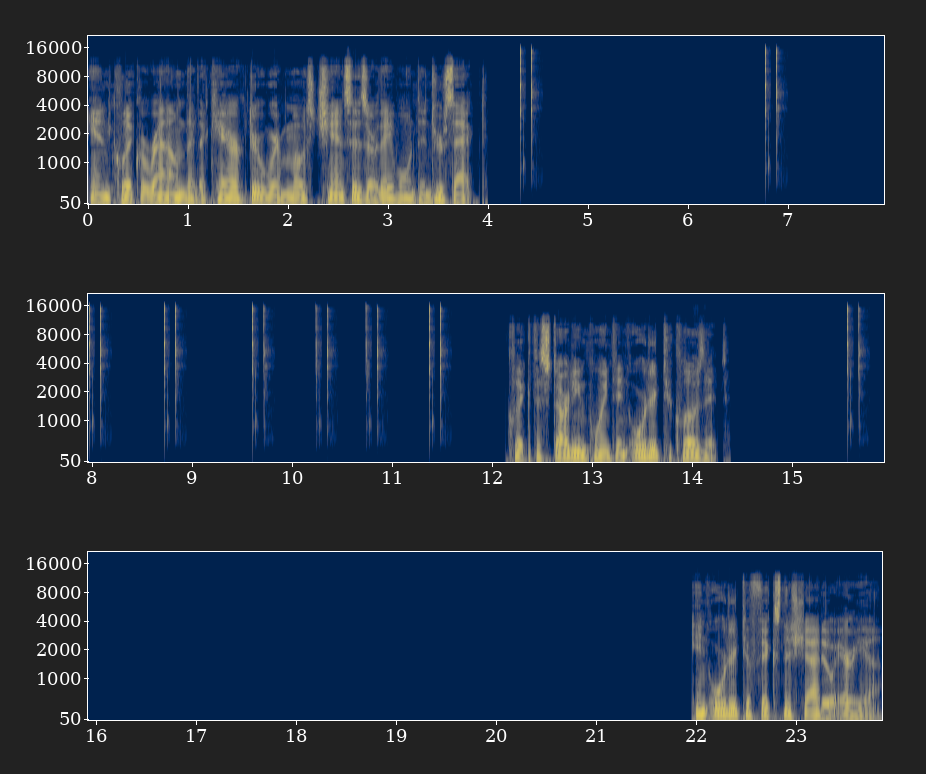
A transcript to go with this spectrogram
And click around the character where most chances are they won't intersect. Click the starting point in order to close it. In order to fix the shadow area,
